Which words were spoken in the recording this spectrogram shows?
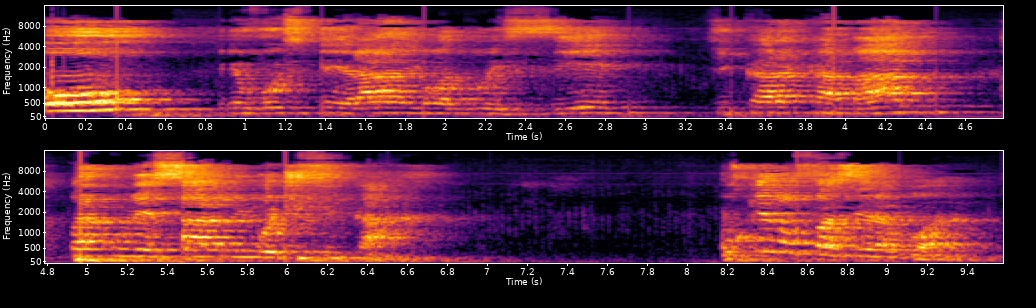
Ou eu vou esperar eu adoecer, ficar acamado, para começar a me modificar? Por que não fazer agora?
